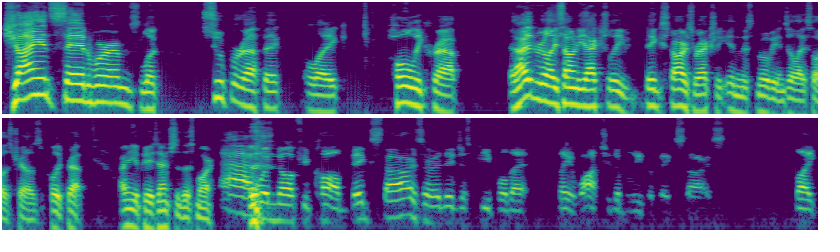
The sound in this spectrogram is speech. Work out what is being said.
Giant sandworms look super epic. Like, holy crap! And I didn't realize how many actually big stars were actually in this movie until I saw this trailer. I was like, holy crap! I need to pay attention to this more. Ah, I wouldn't know if you call them big stars or are they just people that they want you to believe are big stars. Like,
